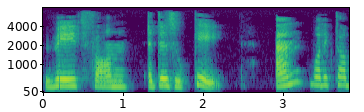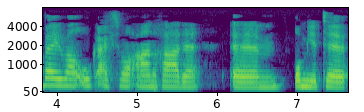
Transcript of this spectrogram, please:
weet van het is oké. En wat ik daarbij wel ook echt wil aanraden, um, om je te,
